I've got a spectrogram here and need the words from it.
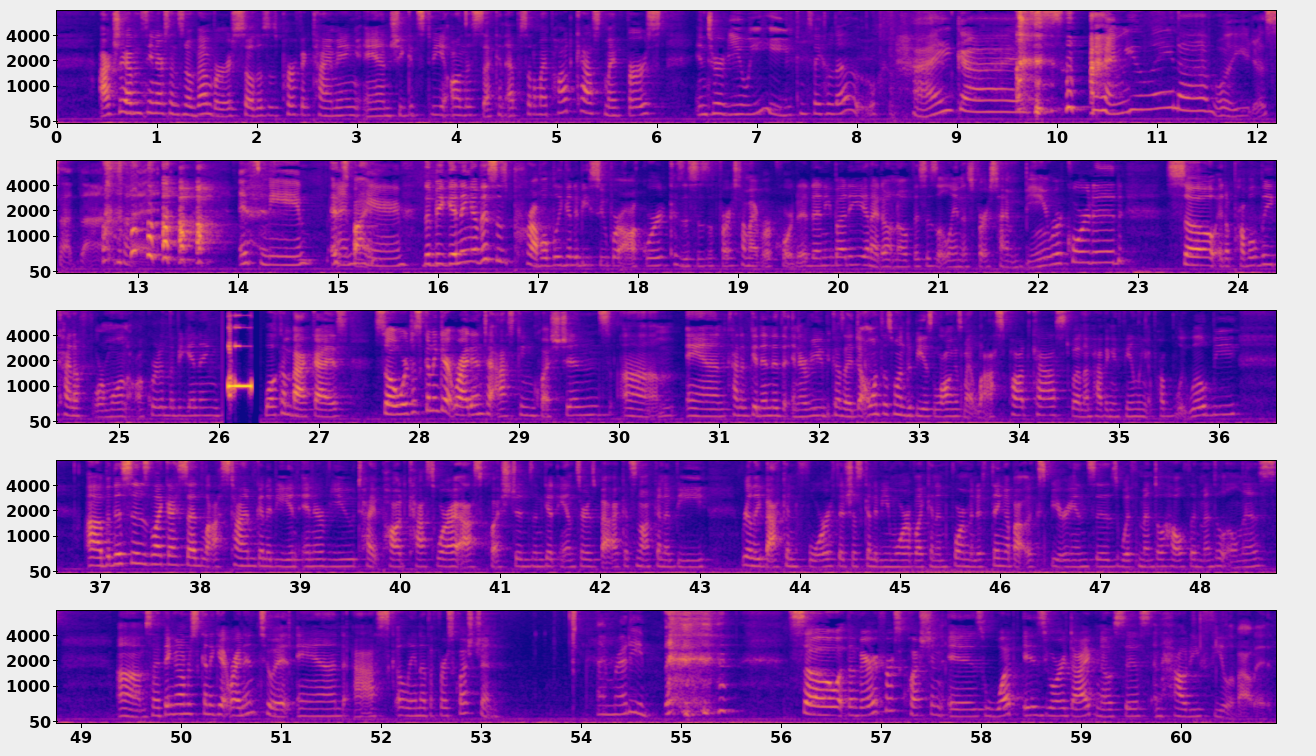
I actually haven't seen her since November, so this is perfect timing. And she gets to be on the second episode of my podcast, my first interviewee. You can say hello. Hi guys, I'm Elena. Well, you just said that, but it's me. It's I'm fine. here. The beginning of this is probably going to be super awkward because this is the first time I've recorded anybody, and I don't know if this is Elena's first time being recorded. So it'll probably be kind of formal and awkward in the beginning. Welcome back, guys. So we're just gonna get right into asking questions um, and kind of get into the interview because I don't want this one to be as long as my last podcast, but I'm having a feeling it probably will be. Uh, but this is, like I said last time, going to be an interview type podcast where I ask questions and get answers back. It's not going to be really back and forth. It's just going to be more of like an informative thing about experiences with mental health and mental illness. Um, so I think I'm just going to get right into it and ask Elena the first question. I'm ready. so the very first question is What is your diagnosis and how do you feel about it?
